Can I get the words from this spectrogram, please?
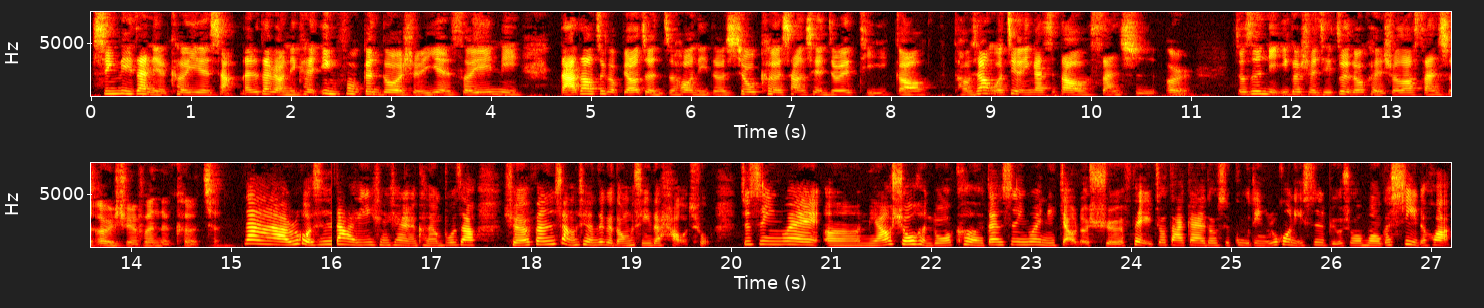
心力在你的课业上，那就代表你可以应付更多的学业，所以你达到这个标准之后，你的修课上限就会提高，好像我记得应该是到三十二。就是你一个学期最多可以修到三十二学分的课程。那如果是大一新鲜人，可能不知道学分上限这个东西的好处，就是因为呃你要修很多课，但是因为你缴的学费就大概都是固定。如果你是比如说某个系的话，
